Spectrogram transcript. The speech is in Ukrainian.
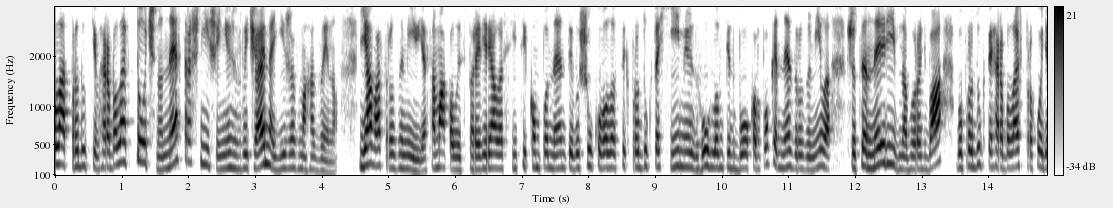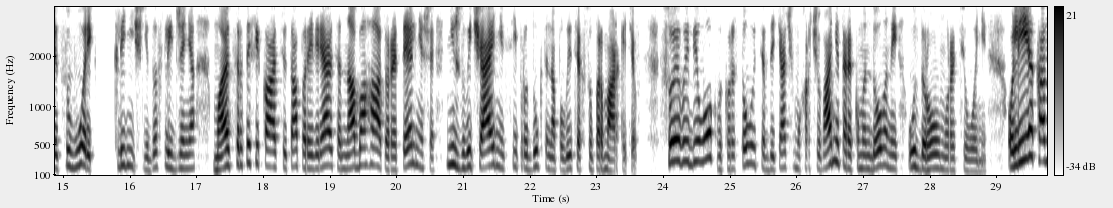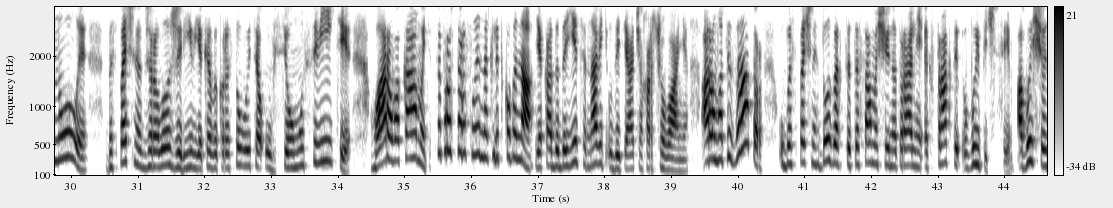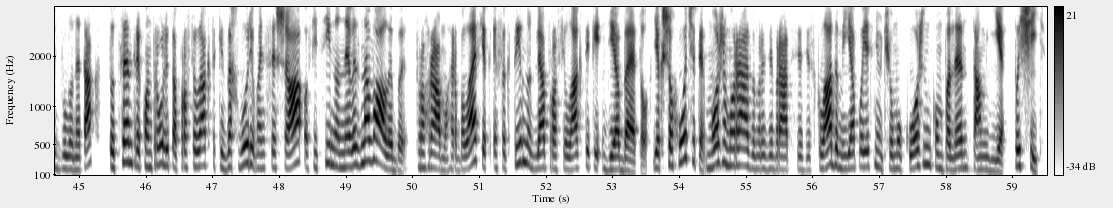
Склад продуктів Гербалев точно не страшніший ніж звичайна їжа з магазину. Я вас розумію. Я сама колись перевіряла всі ці компоненти, вишукувала в цих продуктах хімію з гуглом під боком, поки не зрозуміла, що це нерівна боротьба, бо продукти Herbalife проходять суворі. Клінічні дослідження мають сертифікацію та перевіряються набагато ретельніше ніж звичайні всі продукти на полицях супермаркетів. Соєвий білок використовується в дитячому харчуванні та рекомендований у здоровому раціоні. Олія каноли безпечне джерело жирів, яке використовується у всьому світі. Гуарова камедь це просто рослинна клітковина, яка додається навіть у дитяче харчування. Ароматизатор у безпечних дозах це те саме, що й натуральні екстракти в випічці. Аби щось було не так, то центри контролю та профілактики захворювань США офіційно не визнавали би програму Herbalife як ефективну для профілактики діабету. Якщо хочете, можемо разом розібратися зі складом, і я поясню, чому кожен компонент там є. Пишіть.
